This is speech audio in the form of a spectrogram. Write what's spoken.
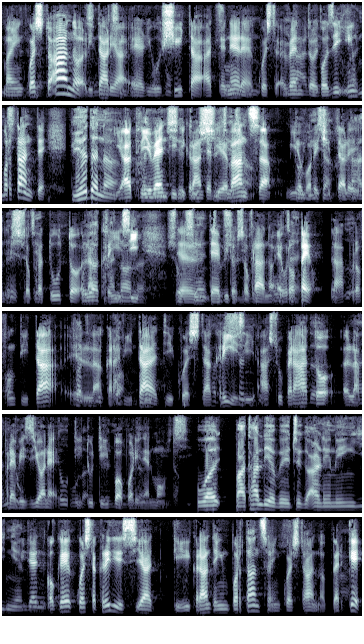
ma in questo anno l'Italia è riuscita a tenere questo evento così importante. Gli altri eventi di grande rilevanza, io vorrei citare soprattutto la crisi del debito sovrano europeo. La profondità e la gravità di questa crisi ha superato la previsione di tutti i popoli nel mondo. Ritengo che questa crisi sia di grande importanza in quest'anno perché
